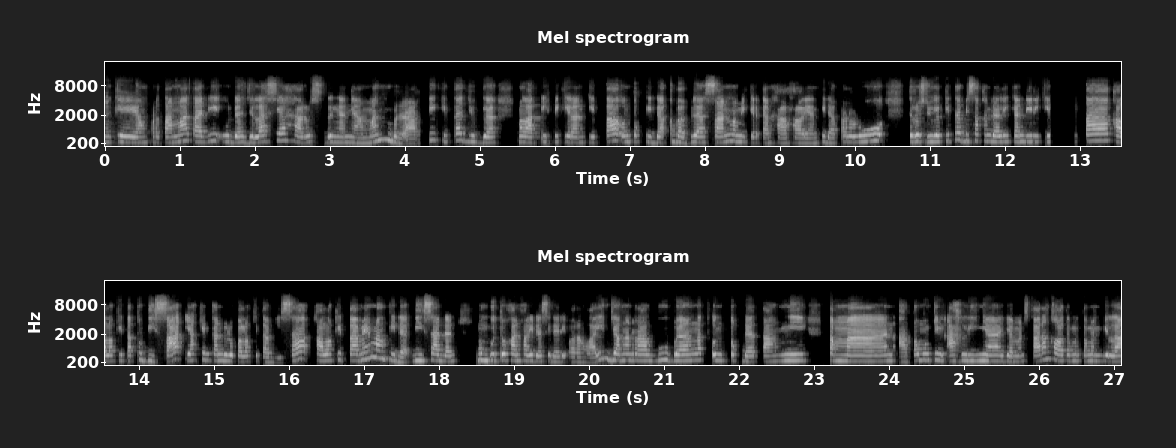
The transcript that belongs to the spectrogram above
Oke, yang pertama tadi udah jelas ya harus dengan nyaman berarti kita juga melatih pikiran kita untuk tidak kebablasan memikirkan hal-hal yang tidak perlu. Terus juga kita bisa kendalikan diri kita kita kalau kita tuh bisa, yakinkan dulu kalau kita bisa. Kalau kita memang tidak bisa dan membutuhkan validasi dari orang lain, jangan ragu banget untuk datangi teman atau mungkin ahlinya. Zaman sekarang kalau teman-teman bilang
